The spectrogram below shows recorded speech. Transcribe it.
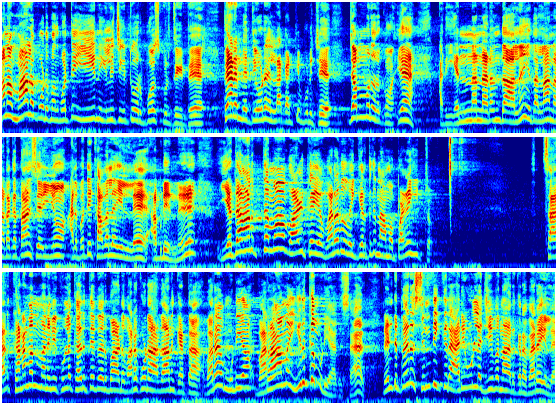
ஆனால் மாலை போடும்போது மட்டும் ஈன்னு இழிச்சுக்கிட்டு ஒரு போஸ் கொடுத்துக்கிட்டு பேரம்பேத்தியோட எல்லாம் கட்டி பிடிச்சி ஜம்முன்னு இருக்கும். ஏன்? அது என்ன நடந்தாலும் இதெல்லாம் நடக்கத்தான் செய்யும். அதை பற்றி கவலை இல்லை அப்படின்னு யதார்த்தமாக வாழ்க்கையை வரவு வைக்கிறதுக்கு நாம் பழகிட்டோம். சார் கணவன் மனைவிக்குள்ள கருத்து வேறுபாடு வரக்கூடாதான்னு கேட்டால் வர முடியா வராமல் இருக்க முடியாது சார். ரெண்டு பேரும் சிந்திக்கிற அறிவுள்ள ஜீவனாக இருக்கிற வரையில்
